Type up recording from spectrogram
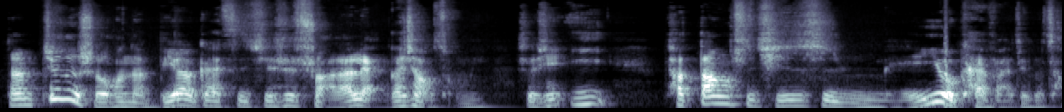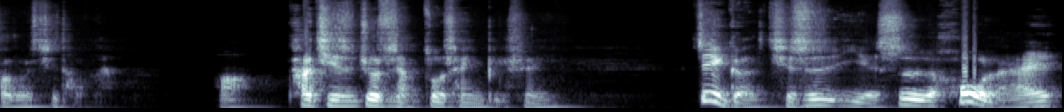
但这个时候呢，比尔盖茨其实耍了两个小聪明。首先一，他当时其实是没有开发这个操作系统的啊，他其实就是想做成一笔生意。这个其实也是后来。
